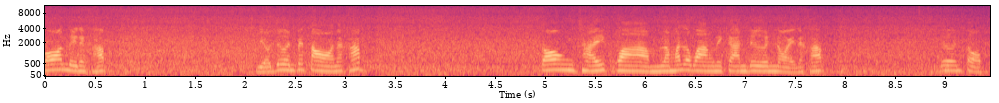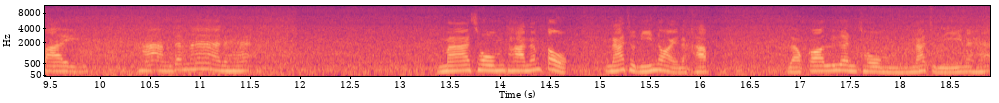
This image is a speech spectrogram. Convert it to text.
ก้อนเลยนะครับ เดี๋ยวเดินไปต่อนะครับ ต้องใช้ความระมัดระวังในการเดินหน่อยนะครับ เดินต่อไปทางด้านหน้านะฮะมาชมทานน้ำตกณจุดนี้หน่อยนะครับ แล้วก็เลื่อนชมณจุดนี้นะฮะ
